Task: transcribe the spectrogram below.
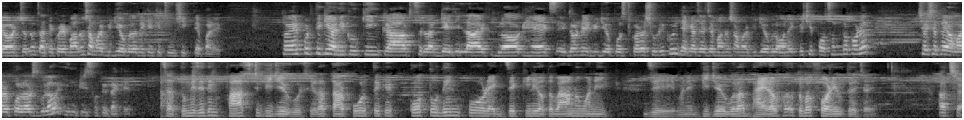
দেওয়ার জন্য যাতে করে মানুষ আমার ভিডিওগুলো দেখে কিছু শিখতে পারে। তো এরপর থেকে আমি cooking crafts daily life blog hacks এই ধরনের ভিডিও পোস্ট করা শুরু করি। দেখা যায় যে মানুষ আমার ভিডিওগুলো অনেক বেশি পছন্দ করে সেই সাথে আমার ফলোয়ার্সগুলোও ইনক্রিজ হতে থাকে। আচ্ছা তুমি যেদিন ফার্স্ট ভিডিও করছিলা তারপর থেকে কতদিন পর এক্স্যাক্টলি অথবা আনুমানিক যে মানে ভিডিওগুলো ভাইরাল হয় অথবা ফর ইউতে যায় আচ্ছা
